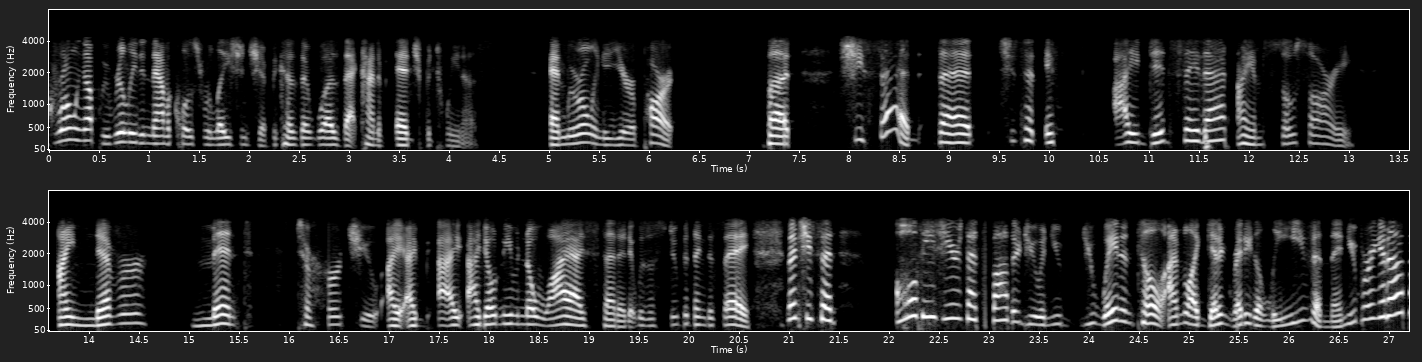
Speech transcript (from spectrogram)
growing up we really didn't have a close relationship because there was that kind of edge between us and we were only a year apart. But she said that she said if I did say that, I am so sorry. I never meant to hurt you. I I I, don't even know why I said it. It was a stupid thing to say. And then she said, all these years that's bothered you and you you wait until I'm like getting ready to leave and then you bring it up?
